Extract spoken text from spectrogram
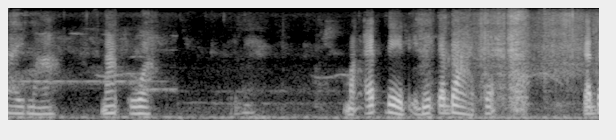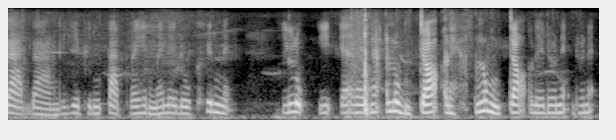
อะไรมา น่ากลัว มาอัปเดตอีกในกระดาษเนี่ยกระดาษด่างที่ยายพินตัดไว้เห็นไหมเนี่ยดูขึ้นเนี่ยอีลุอีอะไรนะหลุมเจาะเลยหลุมเจาะเลยดูเนี่ยดูเนี่ย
